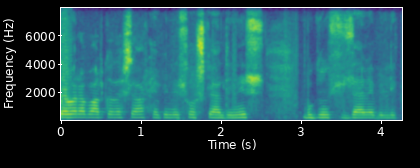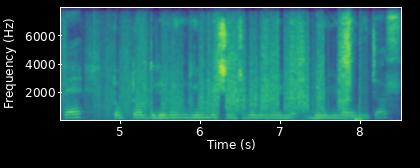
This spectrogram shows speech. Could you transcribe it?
Merhaba arkadaşlar, hepiniz hoş geldiniz. Bugün sizlerle birlikte Doktor Driving'in 5. bölümünü, bölümünü oynayacağız.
